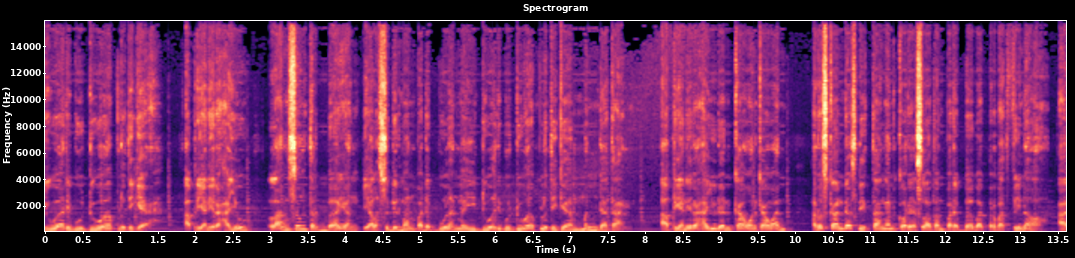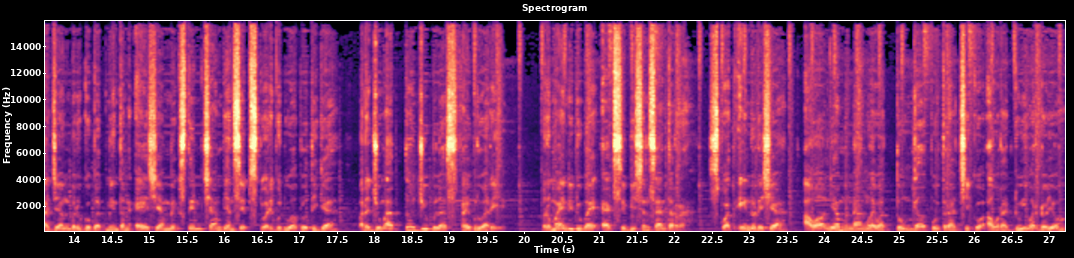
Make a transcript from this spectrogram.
2023. Apriani Rahayu langsung terbayang Piala Sudirman pada bulan Mei 2023 mendatang. Apriani Rahayu dan kawan-kawan harus kandas di tangan Korea Selatan pada babak perempat final ajang bergu badminton Asia Mixed Team Championships 2023 pada Jumat 17 Februari. Bermain di Dubai Exhibition Center, skuad Indonesia awalnya menang lewat tunggal putra Ciko Aura Dwi Wardoyo,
